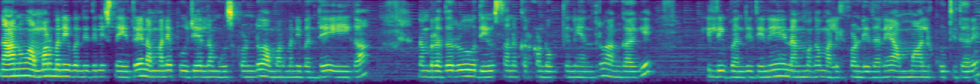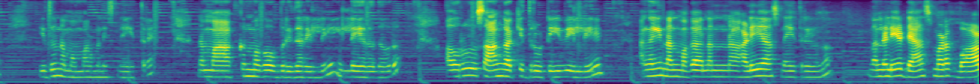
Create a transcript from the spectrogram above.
ನಾನು ಅಮ್ಮರ ಮನೆಗೆ ಬಂದಿದ್ದೀನಿ ಸ್ನೇಹಿತರೆ. ನಮ್ಮ ಮನೆ ಪೂಜೆ ಎಲ್ಲ ಮುಗಿಸ್ಕೊಂಡು ಅಮ್ಮರ ಮನೆ ಬಂದೆ. ಈಗ ನಮ್ಮ ಬ್ರದರು ದೇವಸ್ಥಾನಕ್ಕೆ ಕರ್ಕೊಂಡು ಹೋಗ್ತೀನಿ ಅಂದರು. ಹಂಗಾಗಿ ಇಲ್ಲಿಗೆ ಬಂದಿದ್ದೀನಿ. ನನ್ನ ಮಗ ಮಲಗಿಕೊಂಡಿದ್ದಾನೆ ಅಮ್ಮ ಅಲ್ಲಿ ಕೂತಿದ್ದಾರೆ. ಇದು ನಮ್ಮ ಅಮ್ಮರ ಮನೆ ಸ್ನೇಹಿತರೆ. ನಮ್ಮ ಅಕ್ಕನ ಮಗ ಒಬ್ಬರು ಇದ್ದಾರೆ ಇಲ್ಲಿ ಇಲ್ಲೇ ಇರೋದವರು. ಅವರು ಸಾಂಗ್ ಹಾಕಿದ್ರು ಟಿ ವಿಲಿ ಹಂಗಾಗಿ ನನ್ನ ಮಗ ನನ್ನ ಹಳೆಯ ಸ್ನೇಹಿತರು ಇವನು. ನನ್ನ ಹಳೆಯ ಡ್ಯಾನ್ಸ್ ಮಾಡೋಕ್ಕೆ ಭಾಳ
